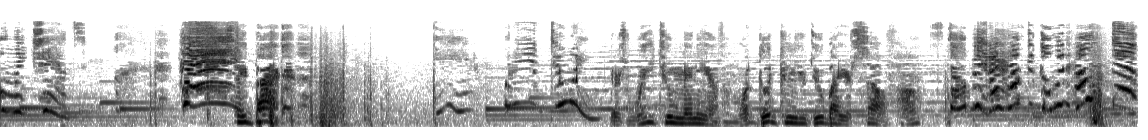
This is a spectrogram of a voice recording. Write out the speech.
only chance. Hey! Stay back! Dean, what are you doing? There's way too many of them. What good can you do by yourself, huh? Stop it! I have to go and help them!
